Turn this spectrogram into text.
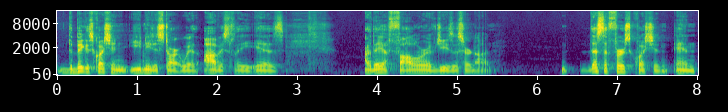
the biggest question you need to start with, obviously, is, are they a follower of Jesus or not? That's the first question and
